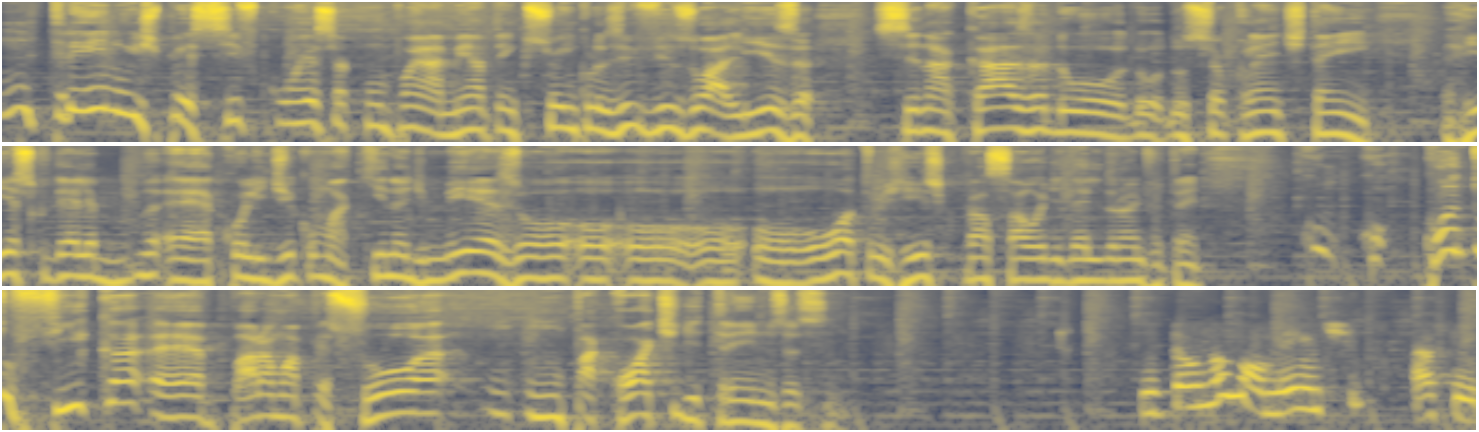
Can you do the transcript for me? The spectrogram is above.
um treino específico com esse acompanhamento, em que o senhor inclusive visualiza se na casa do, do, do seu cliente tem risco dele é, colidir com uma quina de mesa ou, ou, ou, ou outros riscos para a saúde dele durante o treino. Quanto fica é, para uma pessoa um, um pacote de treinos assim? Então, normalmente, assim,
